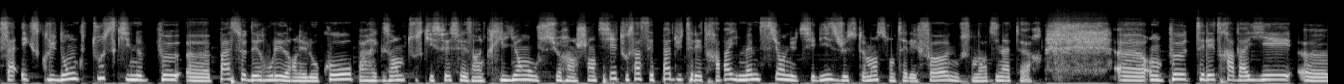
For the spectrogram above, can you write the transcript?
Ça exclut donc tout ce qui ne peut euh, pas se dérouler dans les locaux, par exemple tout ce qui se fait chez un client ou sur un chantier. Tout ça, c'est pas du télétravail, même si on utilise justement son téléphone ou son ordinateur. Euh, on peut télétravailler euh,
